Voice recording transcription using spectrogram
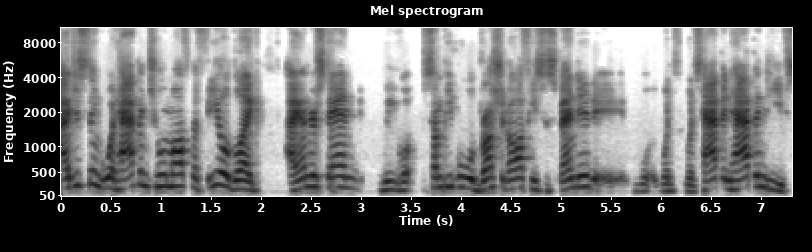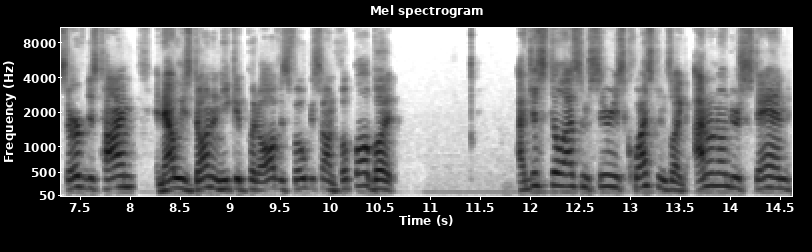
I just think what happened to him off the field, like, I understand we some people will brush it off. He's suspended. Eh, what's what's happened happened. He served his time, and now he's done, and he could put all of his focus on football. But I just still have some serious questions. Like, I don't understand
